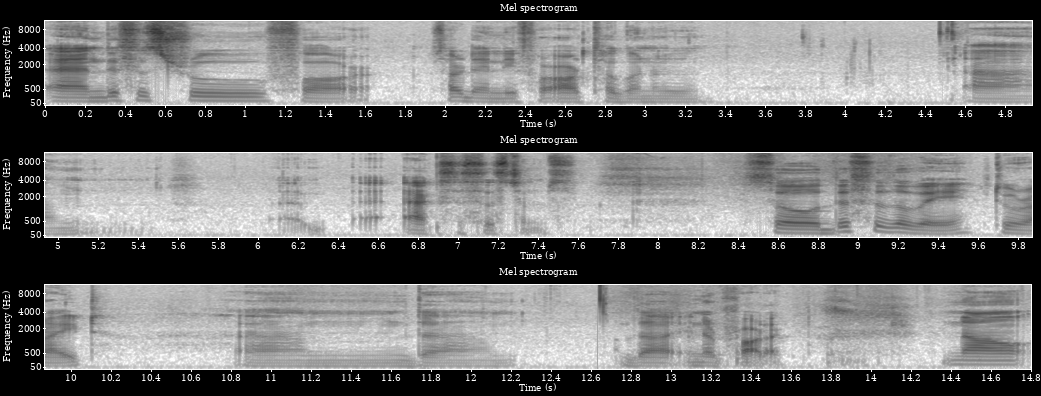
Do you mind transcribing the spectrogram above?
And this is true for certainly for orthogonal um, axis systems. So this is the way to write um, the, the inner product. Now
